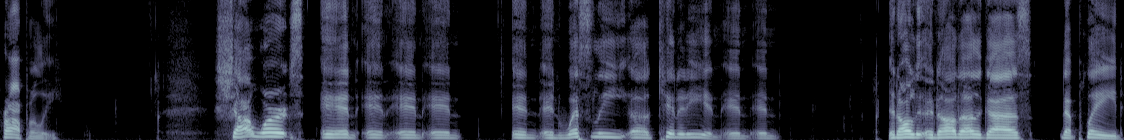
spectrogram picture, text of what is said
properly. Shai Werts and and and and and and Wesley uh, Kennedy and and and and all and all the other guys that played.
